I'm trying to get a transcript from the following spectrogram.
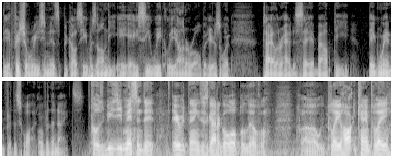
the official reason is because he was on the AAC Weekly Honor Roll. But here's what Tyler had to say about the Big win for the squad over the Knights. Coach BG mentioned that everything just got to go up a level. Uh, we play hard, you can't play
